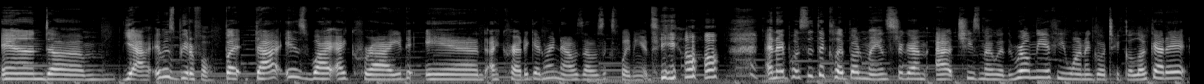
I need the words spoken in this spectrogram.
and um, yeah, it was beautiful. But that is why I cried, and I cried again right now as I was explaining it to you. and I posted the clip on my Instagram at Chisme with Romy if you want to go take a look at it.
